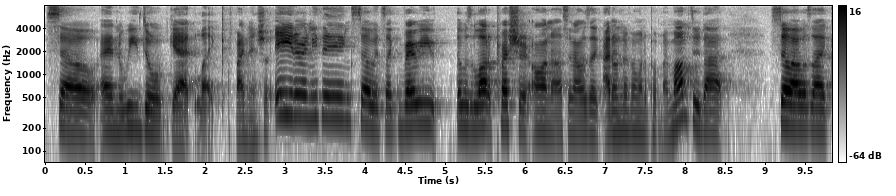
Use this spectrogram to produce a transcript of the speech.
So, and we don't get like financial aid or anything. So it's like very, it was a lot of pressure on us. And I was like, I don't know if I want to put my mom through that. So I was like,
